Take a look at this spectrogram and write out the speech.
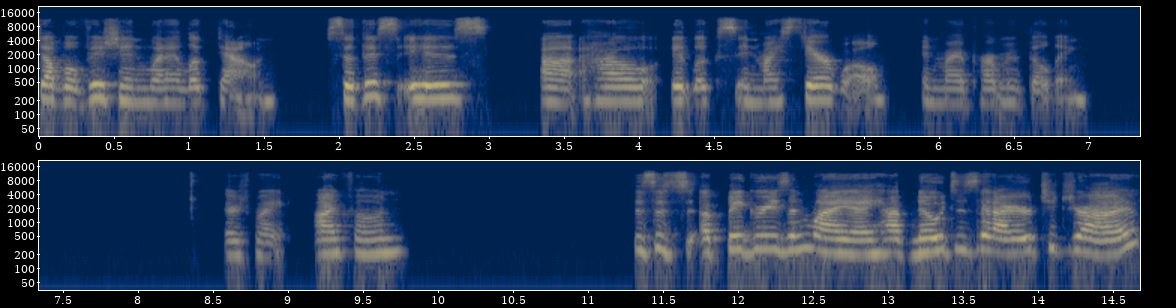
double vision when I look down. So this is uh, how it looks in my stairwell in my apartment building. There's my iPhone. This is a big reason why I have no desire to drive.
